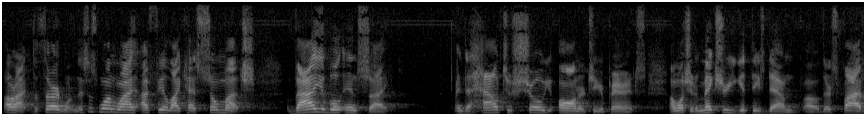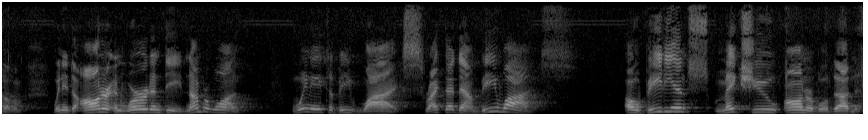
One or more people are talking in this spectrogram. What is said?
All right, the third one. This is one where I feel like has so much valuable insight into how to show honor to your parents. I want you to make sure you get these down. Uh, there's five of them. We need to honor in word and deed. Number one, we need to be wise. Write that down. Be wise. Obedience makes you honorable, doesn't it?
